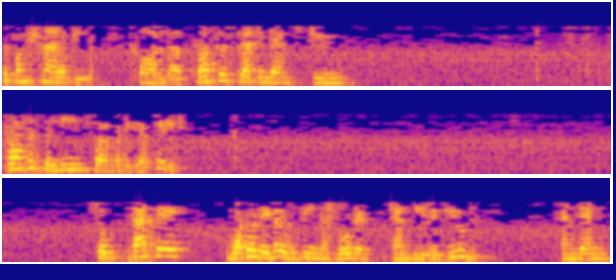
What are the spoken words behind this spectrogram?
the functionality called uh, process attendance to process the leave for a particular period. So that way, whatever data is being uploaded can be reviewed and then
